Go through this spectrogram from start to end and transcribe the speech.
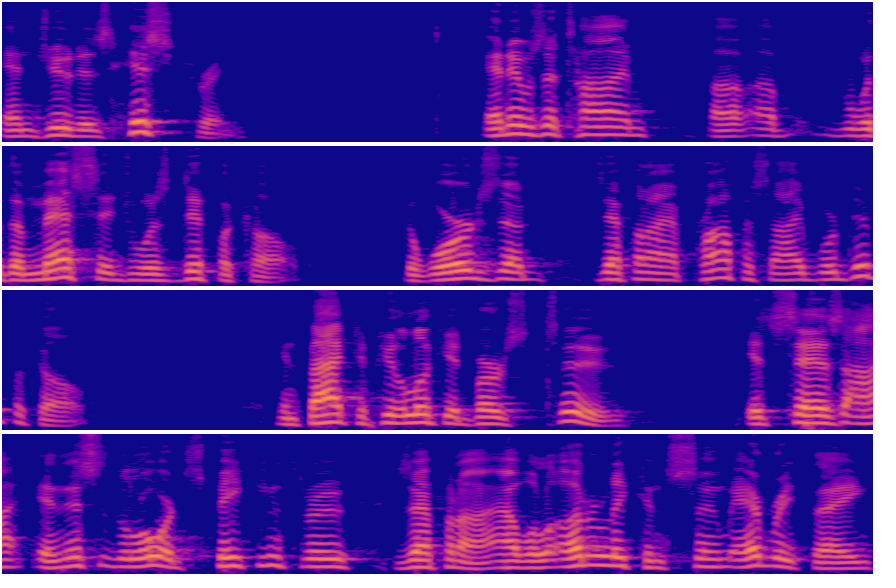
and Judah's history. And it was a time uh, uh, where the message was difficult. The words that Zephaniah prophesied were difficult. In fact, if you look at verse 2, it says, I, and this is the Lord speaking through Zephaniah, I will utterly consume everything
